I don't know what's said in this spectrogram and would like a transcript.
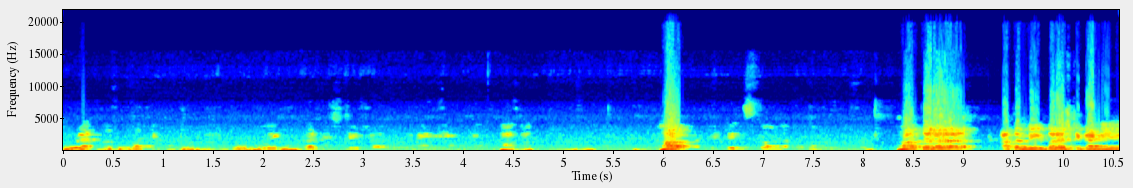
धुळ्यातनं सुरुवाती कुठून कुठून होईल रजिस्ट्रेशन वगैरे हा. तर. हा आता मी बऱ्याच ठिकाणी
